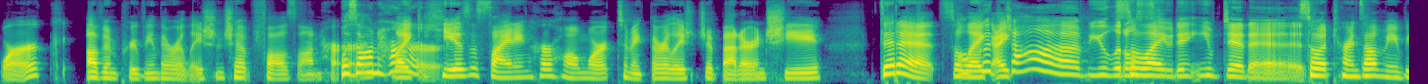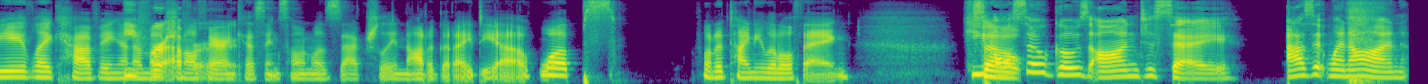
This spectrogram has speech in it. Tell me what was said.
work of improving their relationship falls on her. Was on her. Like he is assigning her homework to make the relationship better, and she did it. So oh, like good I job, you little so, like- student. You did it. so it turns out maybe like having an E emotional affair and kissing someone was actually not a good idea. Whoops. What a tiny little thing. He So- also goes on to say, as it went on,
